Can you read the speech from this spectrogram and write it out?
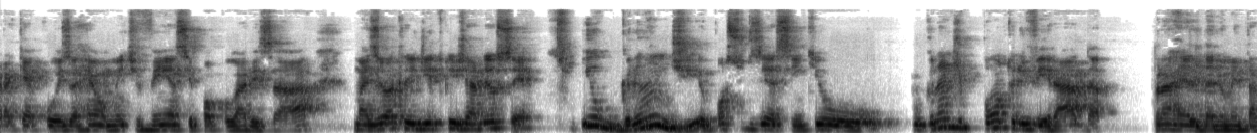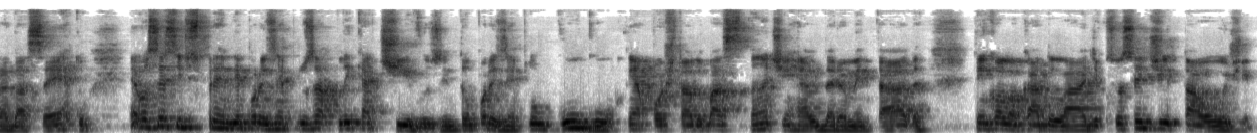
para que a coisa realmente venha a se popularizar, mas eu acredito que já deu certo. E o grande, eu posso dizer assim, que o, o grande ponto de virada para a realidade aumentada dar certo é você se desprender, por exemplo, dos aplicativos. Então, por exemplo, o Google tem apostado bastante em realidade aumentada, tem colocado lá, de, se você digitar hoje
